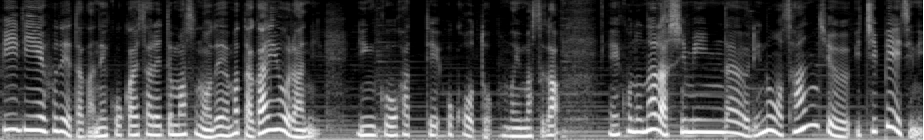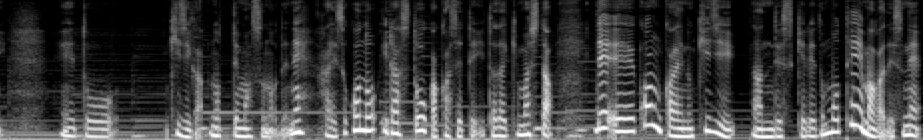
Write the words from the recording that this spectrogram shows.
PDF データがね公開されてますのでまた概要欄にリンクを貼っておこうと思いますが、えー、この奈良市民だよりの31ページに、えーと、記事が載ってますのでね、はい、そこのイラストを描かせていただきました。で、えー、今回の記事なんですけれどもテーマがですね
